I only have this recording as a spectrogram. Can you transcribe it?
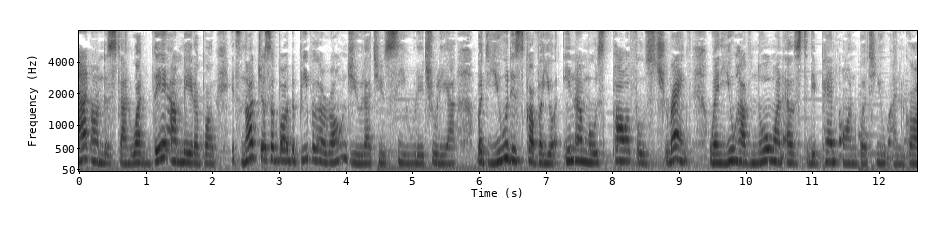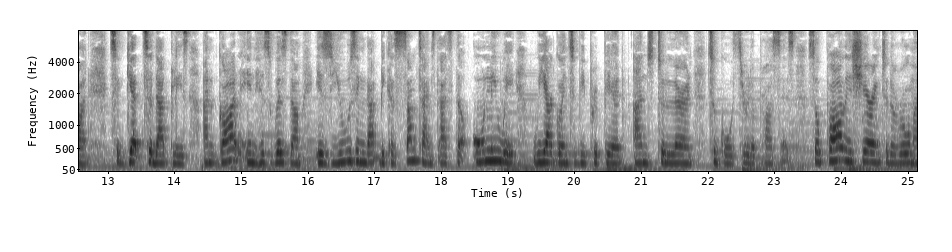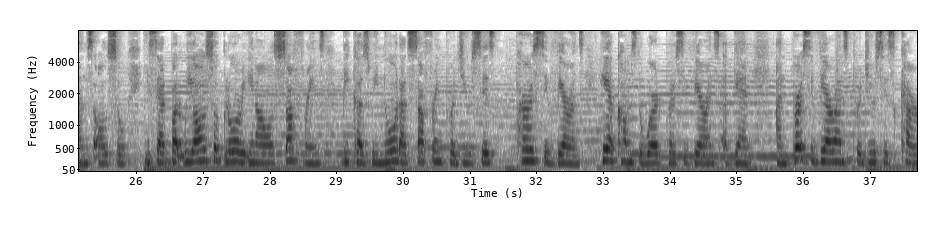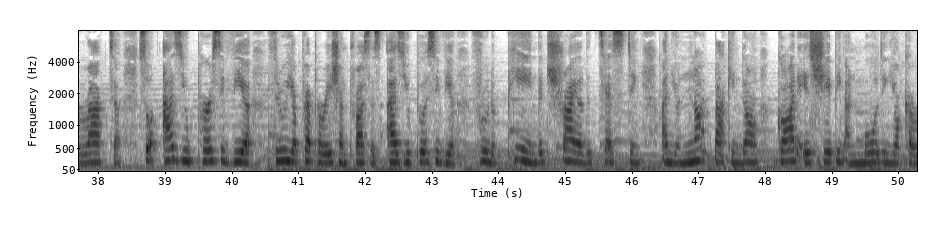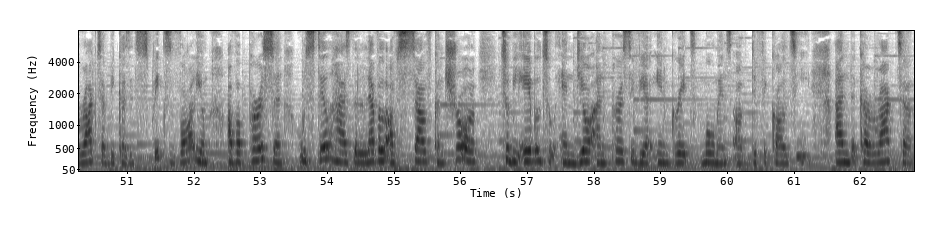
and understand what they are made up of. It's not just about the people around you that you see who they truly are, but you discover your innermost powerful strength when you have no one else to depend on but you and God to get to that place. And God, in His wisdom, is using that because sometimes that's the only way we are going to be prepared and to learn to go through the process. So, Paul is sharing to the Romans also, he said, But we also glory in our sufferings because we know know that suffering produces perseverance. Here comes the word perseverance again. And perseverance produces character. So, as you persevere through your preparation process, as you persevere through the pain, the trial, the testing, and you're not backing down, God is shaping and molding your character because it speaks volume of a person who still has the level of self control to be able to endure and persevere in great moments of difficulty and the character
